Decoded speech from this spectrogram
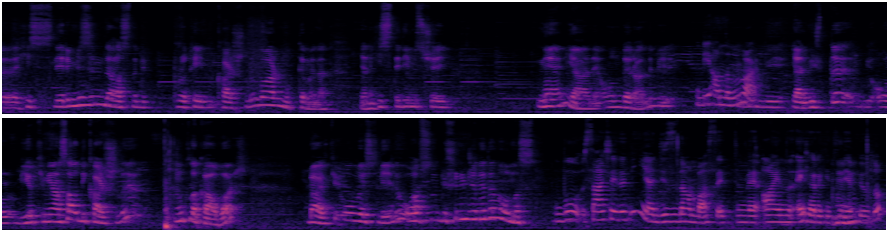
E, hislerimizin de aslında bir protein karşılığı var muhtemelen. Yani his dediğimiz şey ne yani onun da herhalde bir Bir anlamı var. bir, yani vücutta bir biyokimyasal bir karşılığı mutlaka var. Belki o vesileyle o aslında düşününce neden olmasın? Bu sen şey dedin ya diziden bahsettin ve aynı el hareketini yapıyordu.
